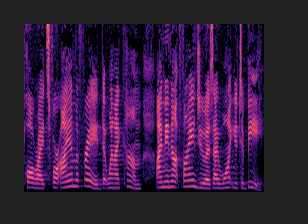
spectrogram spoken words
Paul writes, For I am afraid that when I come, I may not find you as I want you to be.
